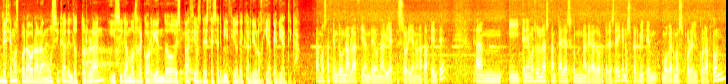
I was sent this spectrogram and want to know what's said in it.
dejemos por ahora la música del Dr. Grant y sigamos recorriendo espacios de este servicio de cardiología pediátrica. Estamos haciendo una ablación de una vía accesoria en una paciente y tenemos unas pantallas con un navegador 3D que nos permiten movernos por el corazón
